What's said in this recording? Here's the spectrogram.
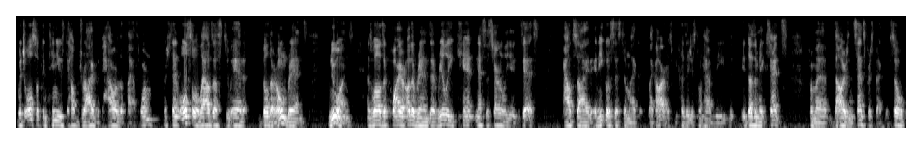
which also continues to help drive the power of the platform, which then also allows us to add build our own brands, new ones, as well as acquire other brands that really can't necessarily exist outside an ecosystem like like ours because they just don't have the, it doesn't make sense from a dollars and cents perspective. So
